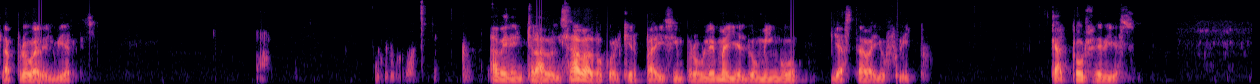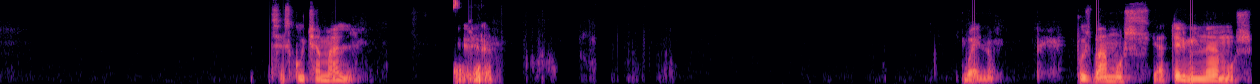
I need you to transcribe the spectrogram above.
la prueba del viernes. Haber entrado el sábado a cualquier país sin problema y el domingo ya estaba yo frito. 14 días. Se escucha mal. Bueno, pues vamos, ya terminamos.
